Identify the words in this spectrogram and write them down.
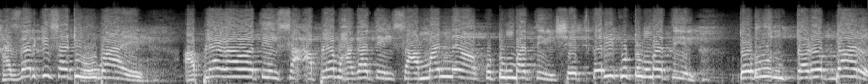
खासदारकीसाठी उभा आहे. आपल्या गावातील सा- आपल्या भागातील सामान्य कुटुंबातील शेतकरी कुटुंबातील तडून तडपदार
